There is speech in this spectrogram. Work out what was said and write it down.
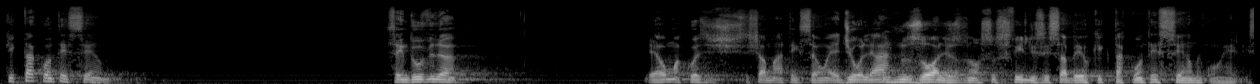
O que está acontecendo? Sem dúvida, é uma coisa de chamar atenção, é de olhar nos olhos dos nossos filhos e saber o que está acontecendo com eles.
